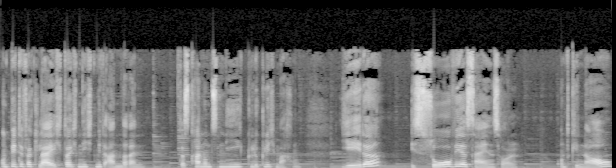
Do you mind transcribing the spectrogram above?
Und bitte vergleicht euch nicht mit anderen. Das kann uns nie glücklich machen. Jeder ist so, wie er sein soll und genau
